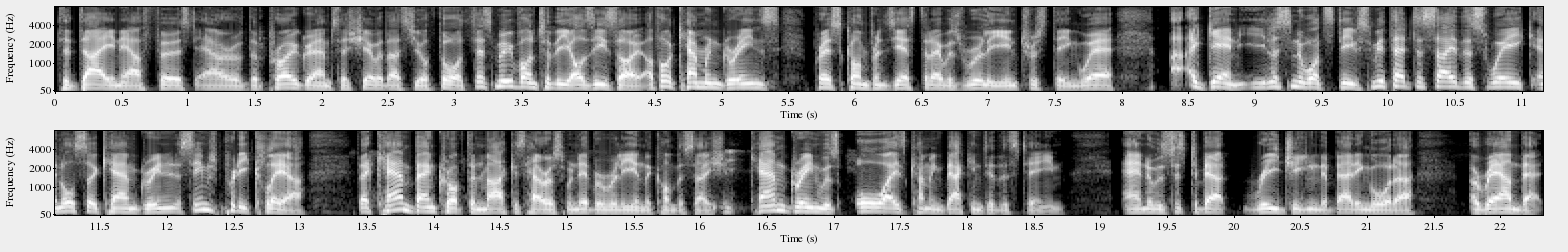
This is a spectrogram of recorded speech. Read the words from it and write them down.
today in our first hour of the program. So share with us your thoughts. Let's move on to the Aussies, though. I thought Cameron Green's press conference yesterday was really interesting, where, again, you listen to what Steve Smith had to say this week and also Cam Green, and it seems pretty clear that Cam Bancroft and Marcus Harris were never really in the conversation. Cam Green was always coming back into this team, and it was just about rejigging the batting order around that.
